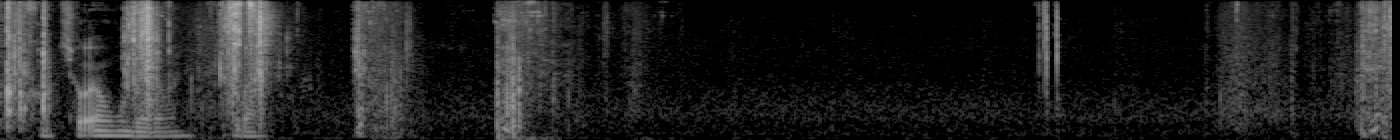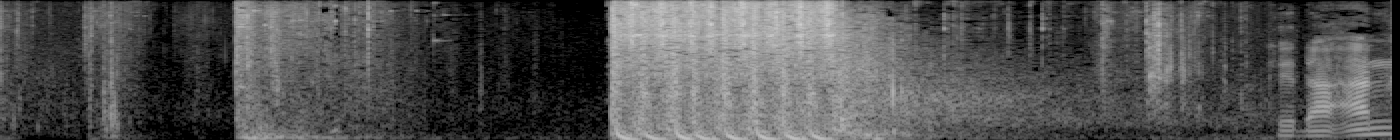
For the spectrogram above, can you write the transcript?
Không, Chỗ em không được đâu. Đã ăn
